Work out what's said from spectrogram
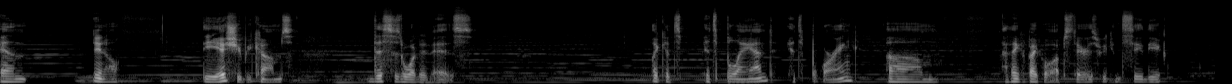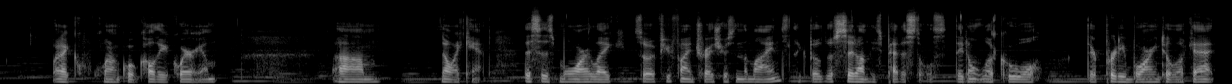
And, you know, the issue becomes, this is what it is. Like it's it's bland, it's boring. Um, I think if I go upstairs, we can see the what I quote unquote call the aquarium. Um, no, I can't. This is more like, so if you find treasures in the mines, like they'll just sit on these pedestals. They don't look cool. They're pretty boring to look at,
